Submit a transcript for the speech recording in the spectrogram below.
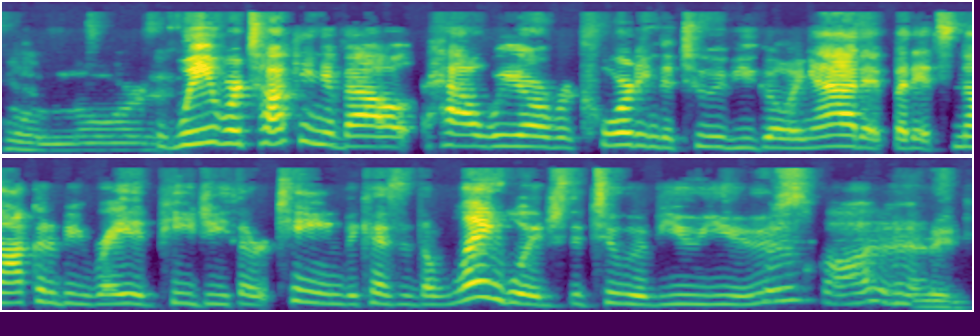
Lord. We were talking about how we are recording the two of you going at it, but it's not going to be rated PG 13 because of the language the two of you use. I mean,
